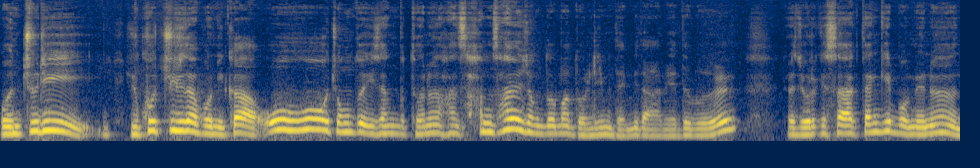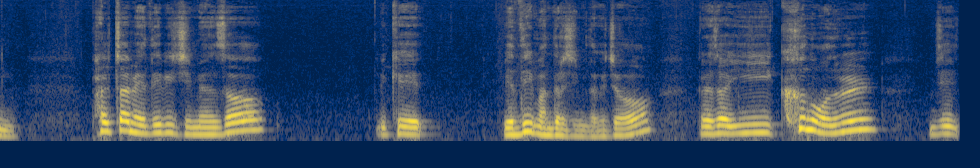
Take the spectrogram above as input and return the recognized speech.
원줄이 6호줄이다 보니까 5호 정도 이상부터는 한 3, 4회 정도만 돌리면 됩니다. 매듭을. 그래서 이렇게 싹 당겨 보면은 팔자 매듭이 지면서 이렇게 매듭이 만들어집니다. 그죠? 그래서 이 큰 원을 이제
